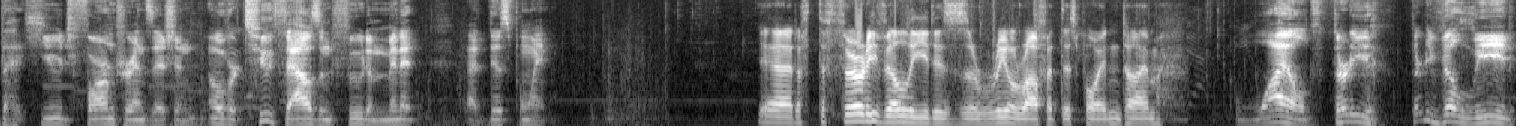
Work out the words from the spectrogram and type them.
that huge farm transition. Over 2,000 food a minute at this point. Yeah, the, the 30 vil lead is uh, real rough at this point in time. Wild. 30, 30 vil lead.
